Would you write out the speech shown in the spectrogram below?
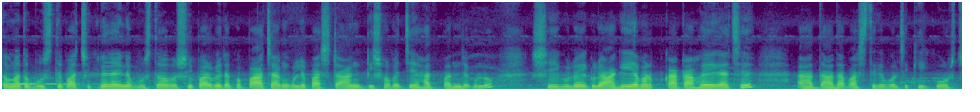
তোমরা তো বুঝতে পারছ কিনা জানি না, বুঝতে অবশ্যই পারবে। দেখো, পাঁচ আঙ্গুলের পাঁচটা আংটি সমেত যে হাত পাঞ্জাগুলো সেইগুলো এগুলো আগেই আমার কাটা হয়ে গেছে। আর দাদা পাশ থেকে বলছে, কি করছ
